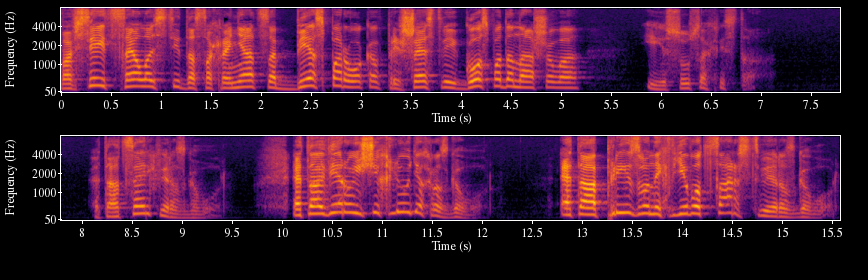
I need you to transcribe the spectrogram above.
во всей целости да сохранятся без пороков пришествии Господа нашего – Иисуса Христа. Это о церкви разговор. Это о верующих людях разговор. Это о призванных в Его Царстве разговор.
